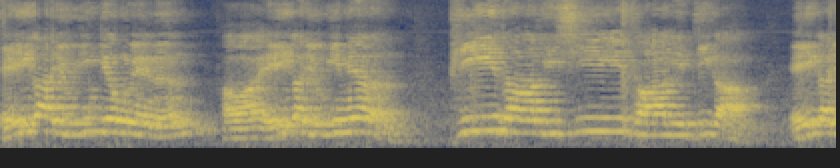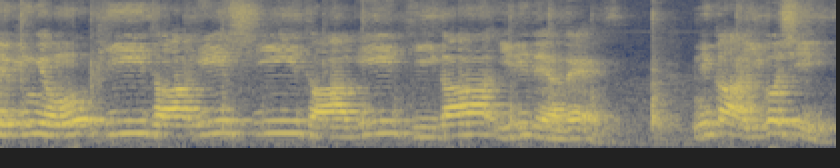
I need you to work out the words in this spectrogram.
A가 6인 경우에는 봐봐. A가 6이면 B 더하기 C 더하기 D가 A가 6인 경우 B 더하기 C 더하기 D가 1이 돼야 돼. 그러니까 이것이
